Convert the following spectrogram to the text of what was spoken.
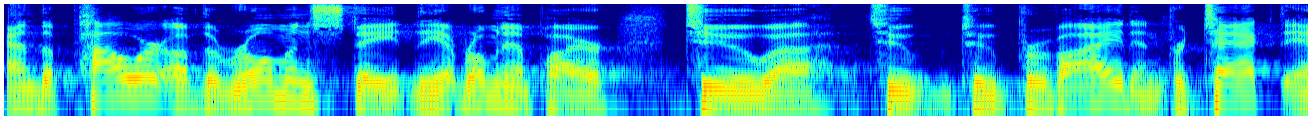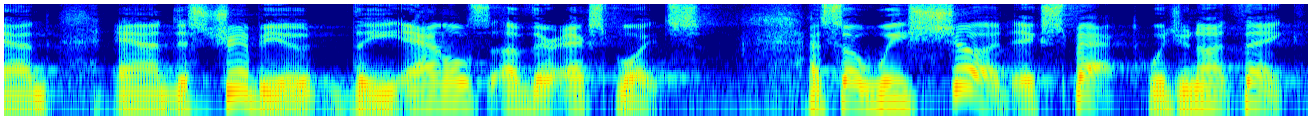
and the power of the Roman state, the Roman Empire, to, uh, to, to provide and protect and, and distribute the annals of their exploits. And so we should expect, would you not think,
